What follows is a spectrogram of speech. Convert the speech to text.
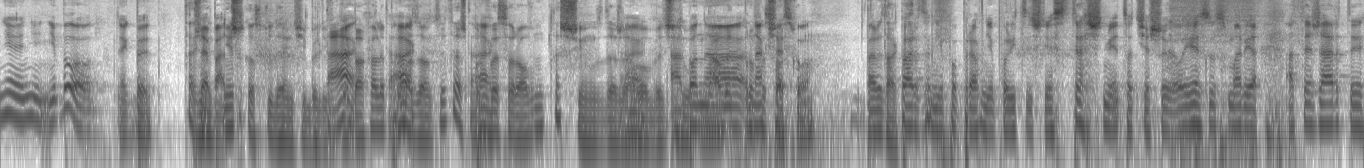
nie, nie, nie było jakby tak, Przebacz. nie tylko studenci byli tak, w dybach, ale tak, prowadzący też, tak. też się zdarzało tak. być. Albo na, na krzesło. Bardzo, tak. bardzo niepoprawnie politycznie. Strasznie mnie to cieszyło. Jezus Maria. A te żarty,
